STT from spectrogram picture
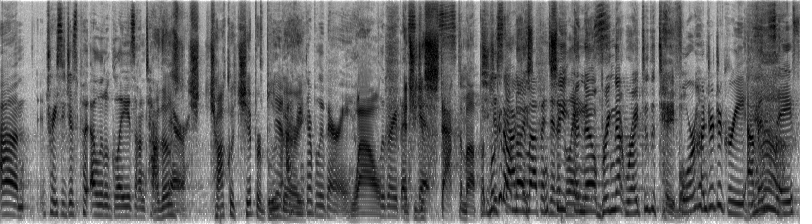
um, Tracy just put a little glaze on top Are those there. ch- chocolate chip or Yeah, blueberry? I think they're blueberry. Wow. Blueberry biscuits. And she just stacked them up. But She look just at how stacked nice. them up and did a See, and now bring that right to the table. 400 degree, oven Yeah. safe,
